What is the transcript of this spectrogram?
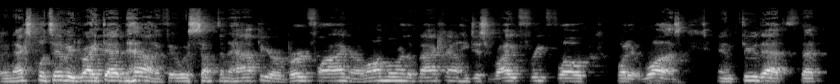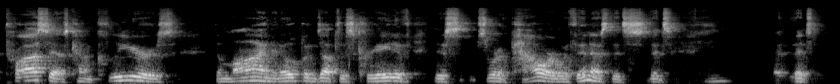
an expletive, he'd write that down. If it was something happy or a bird flying or a lawnmower in the background, he just write free flow what it was. And through that that process, kind of clears the mind and opens up this creative, this sort of power within us that's that's that's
